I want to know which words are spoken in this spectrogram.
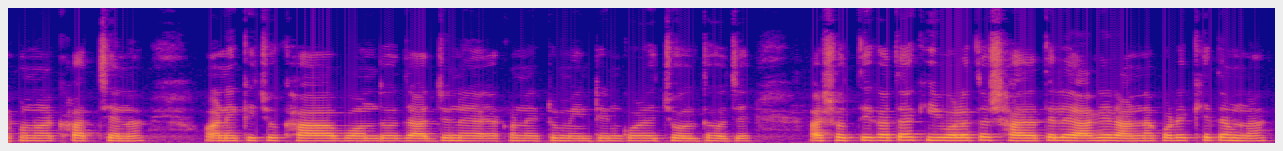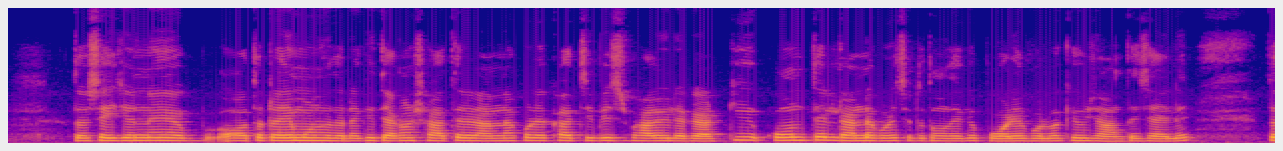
এখন আর খাচ্ছে না। অনেক কিছু খাওয়া বন্ধ, যার জন্য এখন একটু মেনটেন করে চলতে হচ্ছে। আর সত্যি কথা কী বলতো, সাদা তেলে আগে রান্না করে খেতাম না। তো সেই জন্যে অতটা এমন হতো না। কিন্তু এখন সাদা তেলে রান্না করে খাচ্ছি, বেশ ভালোই লাগে। আর কি কোন তেল রান্না করে সেটা তোমাদেরকে পরে বলব, কেউ জানতে চাইলে। তো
